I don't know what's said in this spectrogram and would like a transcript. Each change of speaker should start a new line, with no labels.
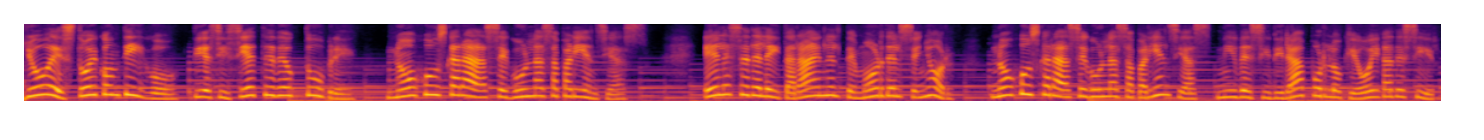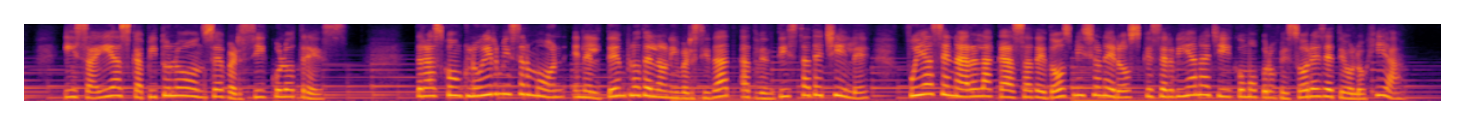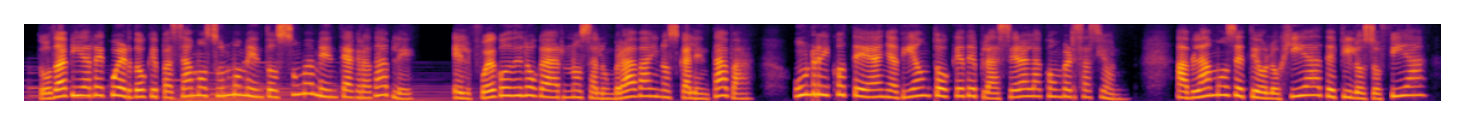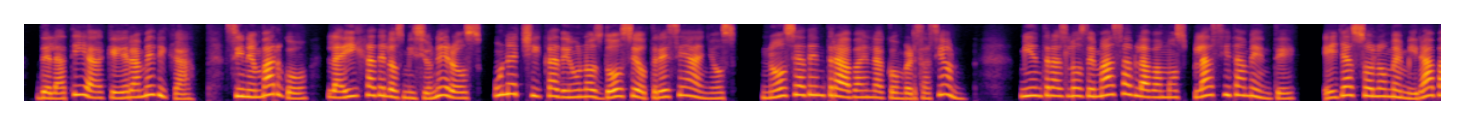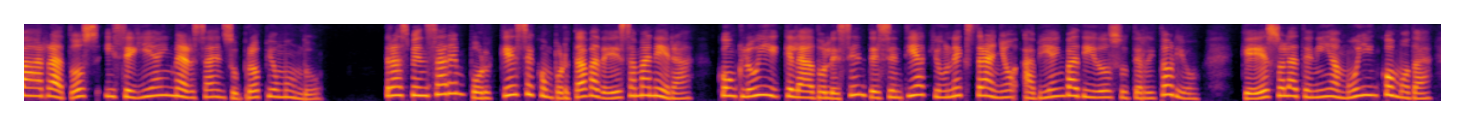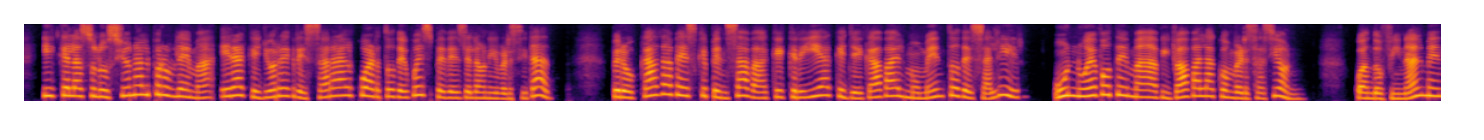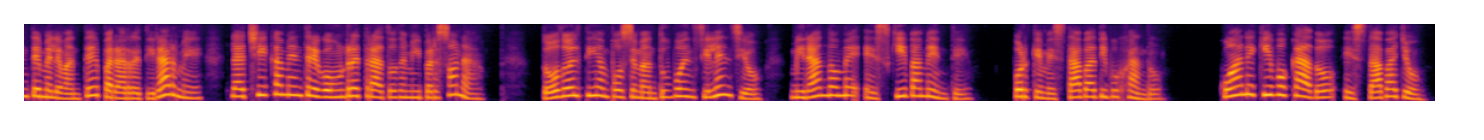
Yo estoy contigo, 17 de octubre. No juzgarás según las apariencias. Él se deleitará en el temor del Señor. No juzgará según las apariencias, ni decidirá por lo que oiga decir. Isaías capítulo 11, versículo 3. Tras concluir mi sermón en el templo de la Universidad Adventista de Chile, fui a cenar a la casa de dos misioneros que servían allí como profesores de teología. Todavía recuerdo que pasamos un momento sumamente agradable. El fuego del hogar nos alumbraba y nos calentaba. Un rico té añadía un toque de placer a la conversación. Hablamos de teología, de filosofía, de la tía que era médica. Sin embargo, la hija de los misioneros, una chica de unos 12 o 13 años, no se adentraba en la conversación. Mientras los demás hablábamos plácidamente, ella solo me miraba a ratos y seguía inmersa en su propio mundo. Tras pensar en por qué se comportaba de esa manera, concluí que la adolescente sentía que un extraño había invadido su territorio, que eso la tenía muy incómoda y que la solución al problema era que yo regresara al cuarto de huéspedes de la universidad. Pero cada vez que pensaba que creía que llegaba el momento de salir, un nuevo tema avivaba la conversación. Cuando finalmente me levanté para retirarme, la chica me entregó un retrato de mi persona. Todo el tiempo se mantuvo en silencio, mirándome esquivamente, porque me estaba dibujando. Cuán equivocado estaba yo.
